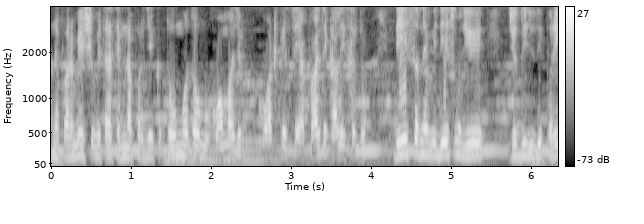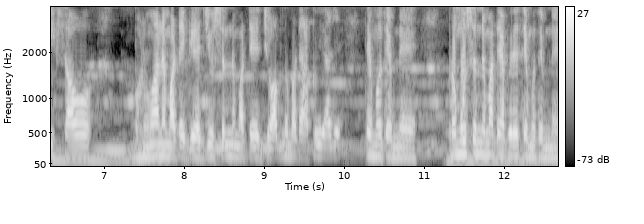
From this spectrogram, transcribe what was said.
અને પરમેશ્વર પિતા તેમના પર જે તોમતો મૂકવામાં જે કોર્ટ કેસ છે એફઆઈઆર છે ખાલી કરજો. દેશ અને વિદેશમાં જે જુદી જુદી પરીક્ષાઓ ભણવાને માટે ગ્રેજ્યુએશનને માટે જોબને માટે આપી રહ્યા છે, તેમાં તેમને પ્રમોશનને માટે આપી રહ્યા તેમાં તેમને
